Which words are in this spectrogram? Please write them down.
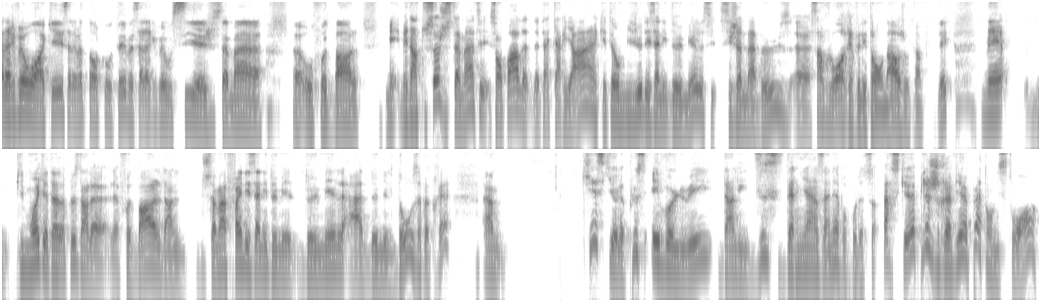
arrivait au hockey, ça arrivait de ton côté, mais ça arrivait aussi euh, justement euh, euh, au football. Mais, mais, dans tout ça, justement, si on parle de, ta carrière qui était au milieu des années 2000, si, je ne m'abuse, sans vouloir révéler ton âge au grand public, mais puis moi qui étais plus dans le, football, dans justement fin des années 2000, 2000 à 2012 à peu près, qui est-ce qui a le plus évolué dans les dix dernières années à propos de ça? Parce que, puis là, je reviens un peu à ton histoire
